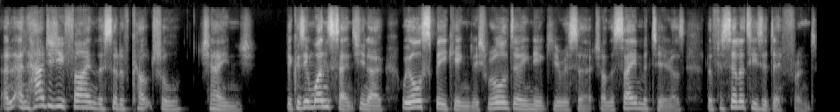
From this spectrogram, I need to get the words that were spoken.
And and how did you find the sort of cultural change? Because in one sense, you know, we all speak English, we're all doing nuclear research on the same materials. The facilities are different,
